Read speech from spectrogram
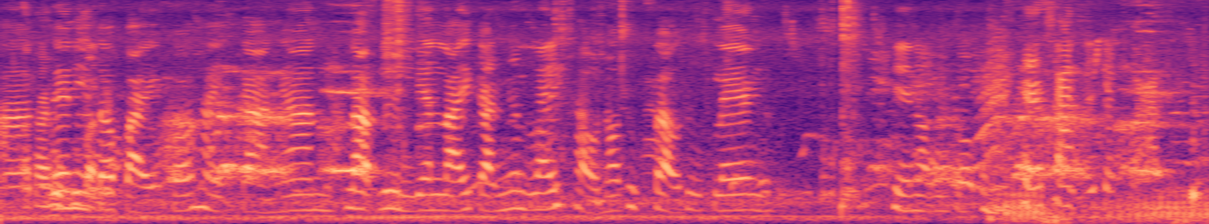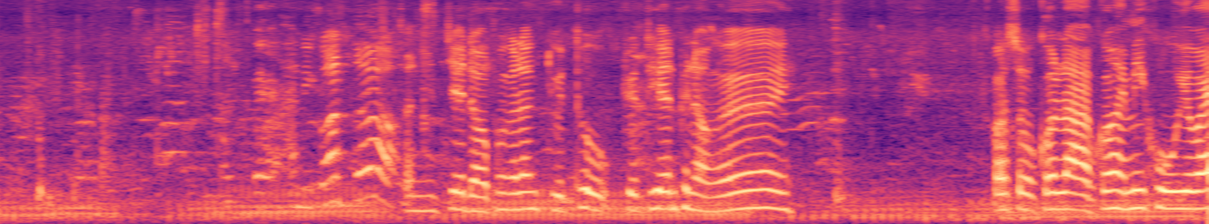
อ่าเรื่องนี้ต่อไปขอให้การงานราบรื่นเรียนไหลการเงินไหลเข่าเนาะทุกเสาร์ทุกแรงเพียนอนก็แค่ชาติได้จากบาทแต่อันนี้ก็เด้อ ตอนนี้เจดอกเพิ่นกำลังจุดธูปจุดเทียนพี่น้องเอ้ย ขอโศกขอลาบก็ให้มีครูอยู่ไว้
